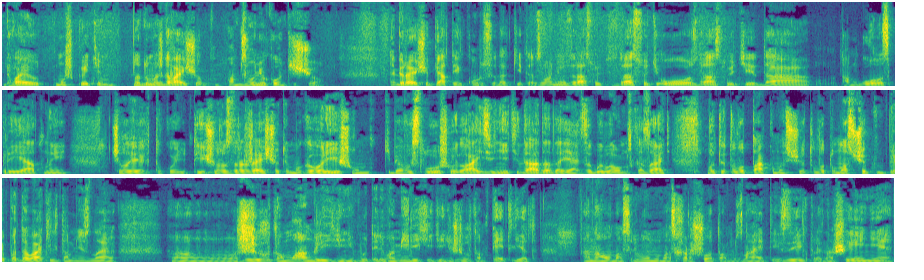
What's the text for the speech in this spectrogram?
Давай, вот, может, к этим, ну, думаешь, давай еще обзвоню кого-нибудь еще. Набираю еще пятые курсы, да, какие-то. Звоню, здравствуйте, здравствуйте, о, здравствуйте, да, там голос приятный. Человек такой, ты еще раздражаешь, что ты ему говоришь, он тебя выслушивает. А, извините, да-да-да, я забыла вам сказать. Вот это вот так у нас что-то, вот у нас еще преподаватель, там, не знаю, Э, жил там в Англии где-нибудь или в Америке где-нибудь жил там пять лет, она у нас, или он у нас хорошо там знает язык, произношение,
